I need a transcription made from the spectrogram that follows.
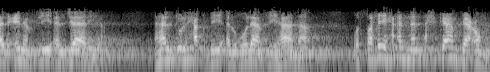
العلم في الجارية. هل تلحق بالغلام في هذا؟ والصحيح أن الأحكام تعم.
